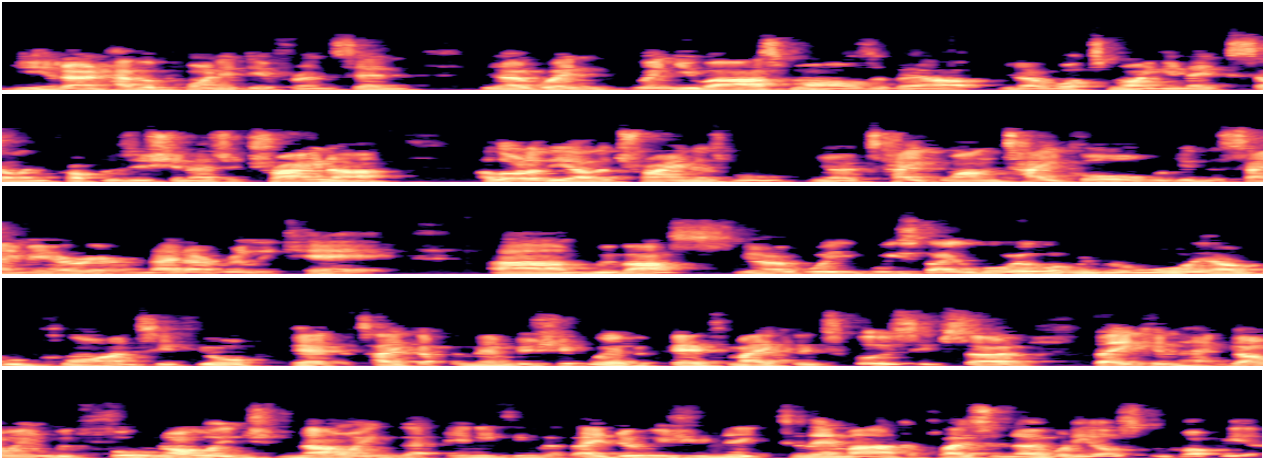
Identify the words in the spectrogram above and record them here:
you don't have a point of difference. And, you know, when, when you ask Miles about, you know, what's my unique selling proposition as a trainer, a lot of the other trainers will, you know, take one, take all within the same area and they don't really care. Um, with us, you know, we, we stay loyal and we reward our good clients. If you're prepared to take up the membership, we're prepared to make it exclusive. So they can go in with full knowledge, knowing that anything that they do is unique to their marketplace and nobody else can copy it.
